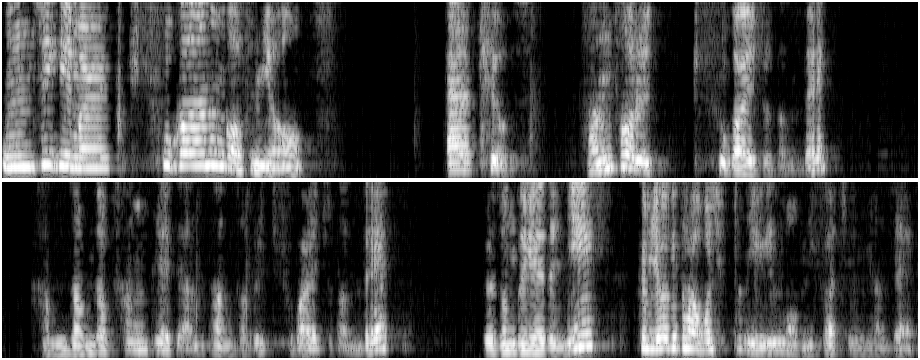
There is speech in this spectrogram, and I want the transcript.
움직임을 추가하는 것은요. accuse. 단서를 추가해 주던데. 감정적 상태에 대한 단서를 추가해 주던데. 요 정도 이해되니? 그럼 여기서 하고 싶은 얘기는 뭡니까? 지금 현재.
